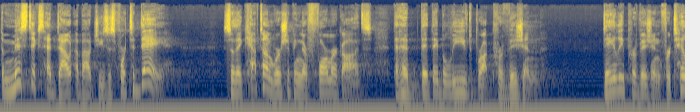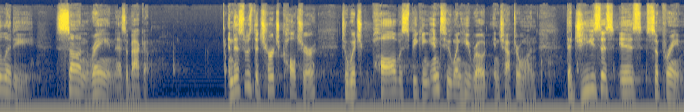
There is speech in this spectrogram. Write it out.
The mystics had doubt about Jesus for today. So they kept on worshiping their former gods that, had, that they believed brought provision, daily provision, fertility, sun, rain as a backup. And this was the church culture to which Paul was speaking into when he wrote in chapter 1 that Jesus is supreme.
